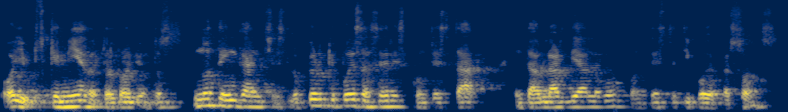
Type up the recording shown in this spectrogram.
Oye, pues qué miedo, todo el rollo. Entonces, no te enganches. Lo peor que puedes hacer es contestar, entablar diálogo con este tipo de personas.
